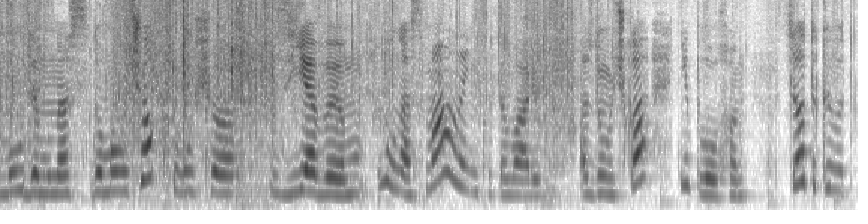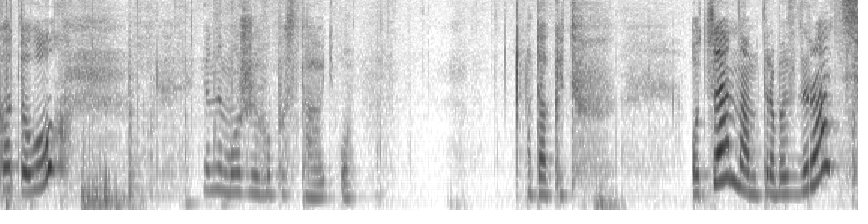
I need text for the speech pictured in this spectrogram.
будемо у нас домовичок, тому що з Єви ну, у нас маленько товарів, а з домовичка неплохо. Це отакий от каталог. Я не можу його поставити. О. Отак от. Оце нам треба здирати.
